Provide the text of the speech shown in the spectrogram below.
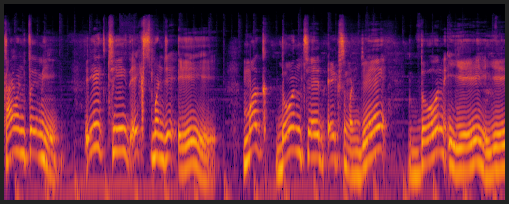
काय म्हणतोय मी? एक छेद एक्स म्हणजे ए. मग दोन छेद एक्स म्हणजे दोन ये ये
